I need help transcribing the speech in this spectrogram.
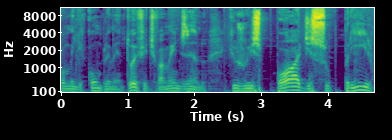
como ele complementou efetivamente, dizendo que o juiz pode suprir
